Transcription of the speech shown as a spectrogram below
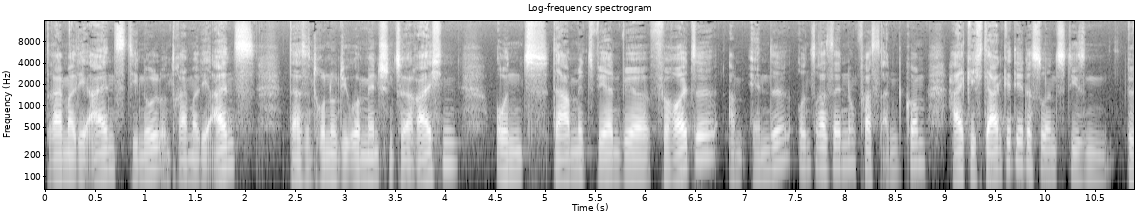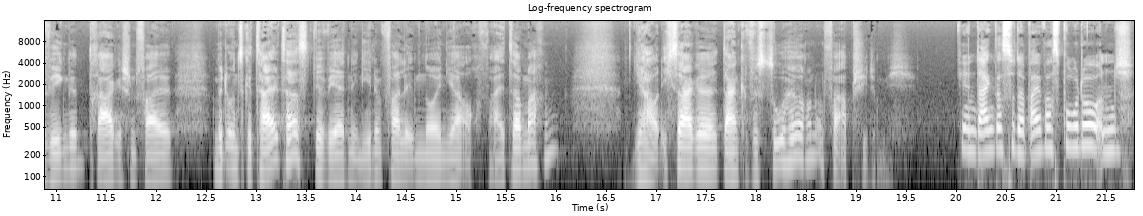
dreimal die 1, die 0 und dreimal die 1. Da sind rund um die Uhr Menschen zu erreichen. Und damit wären wir für heute am Ende unserer Sendung fast angekommen. Heike, ich danke dir, dass du uns diesen bewegenden, tragischen Fall mit uns geteilt hast. Wir werden in jedem Falle im neuen Jahr auch weitermachen. Ja, und ich sage danke fürs Zuhören und verabschiede mich. Vielen Dank, dass du dabei warst, Bodo, und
